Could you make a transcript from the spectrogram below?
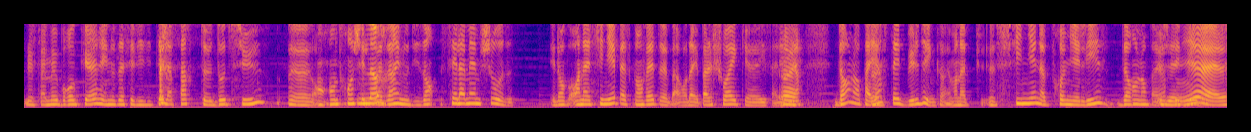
le, fameux broker, et il nous a fait visiter l'appart d'au-dessus en rentrant chez le voisin et nous disant c'est la même chose. Et donc, on a signé parce qu'en fait, bah, on n'avait pas le choix et qu'il fallait ouais. dans l'Empire State Building quand même. On a euh, signé notre premier lease dans l'Empire State Building. Génial.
